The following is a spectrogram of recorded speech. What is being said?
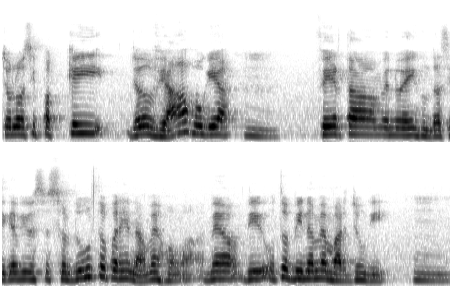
ਚਲੋ ਅਸੀਂ ਪੱਕੇ ਹੀ ਜਦੋਂ ਵਿਆਹ ਹੋ ਗਿਆ ਫਿਰ ਤਾਂ ਮੈਨੂੰ ਐਂ ਹੁੰਦਾ ਸੀਗਾ ਵੀ ਉਸ ਸਰਦੂਲ ਤੋਂ ਪਰੇ ਨਾ ਮੈਂ ਹੋਵਾਂ। ਮੈਂ ਵੀ ਉਹ ਤੋਂ ਬਿਨਾ ਮੈਂ ਮਰ ਜੂੰਗੀ। ਹੂੰ।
